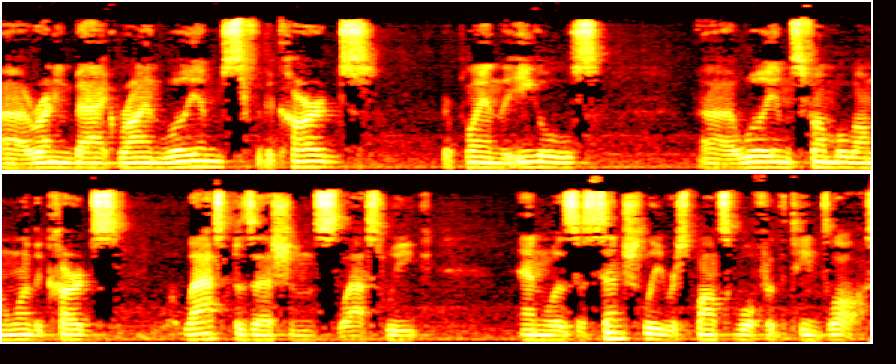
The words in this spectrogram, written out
Uh, running back Ryan Williams for the Cards. They're playing the Eagles. Uh, Williams fumbled on one of the Cards' last possessions last week and was essentially responsible for the team's loss.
